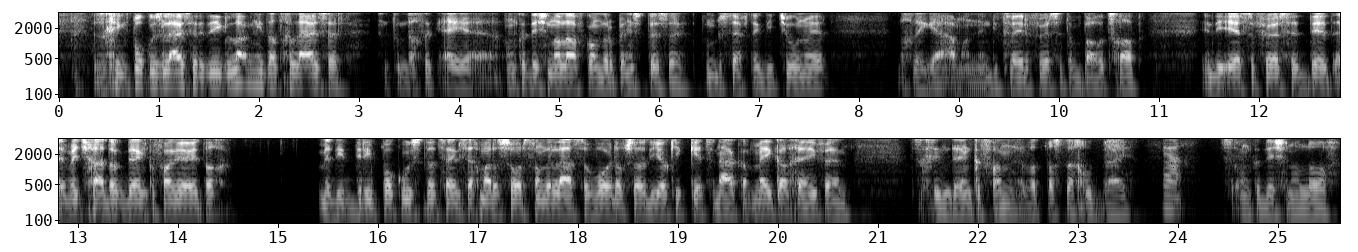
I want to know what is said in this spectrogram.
dus ik ging pokoes luisteren die ik lang niet had geluisterd. En toen dacht ik, hé, hey, eh, Unconditional Love kwam er opeens tussen. Toen besefte ik die tune weer. Dacht ik, ja man, in die tweede verse zit een boodschap. In die eerste verse zit dit. En weet je, gaat ook denken van, je toch... Met die drie pokoes, dat zijn zeg maar een soort van de laatste woorden of zo... die je ook je kids na kan, mee kan geven. En dus ik ging denken van, wat past daar goed bij? Ja. Het is Unconditional Love.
